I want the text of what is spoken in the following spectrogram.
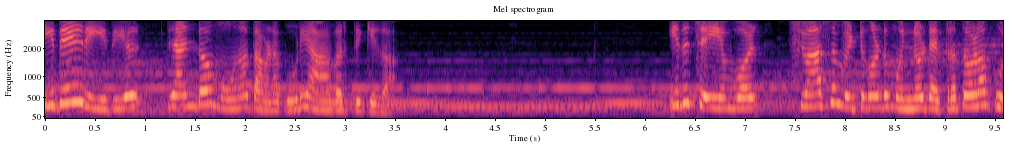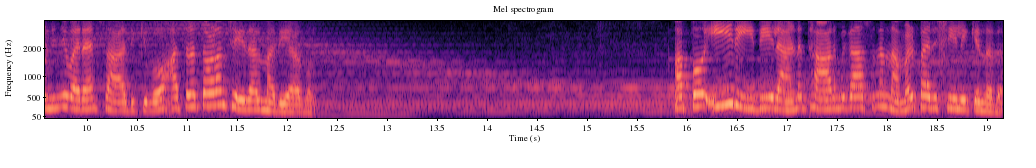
ഇതേ രീതിയിൽ രണ്ടോ മൂന്നോ തവണ കൂടി ആവർത്തിക്കുക. ഇത് ചെയ്യുമ്പോൾ ശ്വാസം വിട്ടുകൊണ്ട് മുന്നോട്ട് എത്രത്തോളം കുനിഞ്ഞു വരാൻ സാധിക്കുമോ അത്രത്തോളം ചെയ്താൽ മതിയാകും. അപ്പോൾ ഈ രീതിയിലാണ് ധാർമ്മികാസനം നമ്മൾ പരിശീലിക്കുന്നത്.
